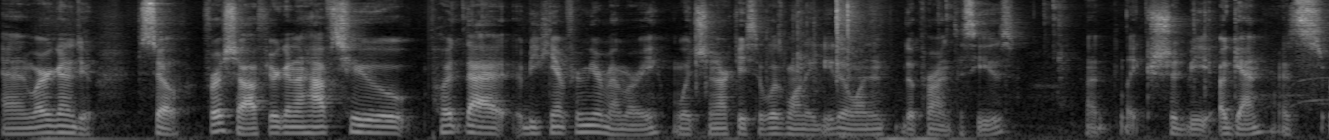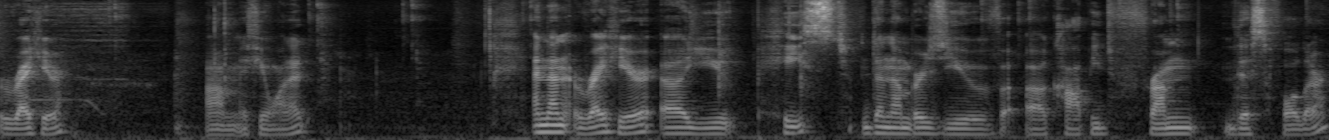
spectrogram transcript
and what you're gonna do. So first off, you're gonna have to put that BPM from your memory, which in our case it was 180, the one in the parentheses. That like should be again, it's right here. Um, if you want it. And then right here, uh, you paste the numbers you've uh, copied from this folder.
